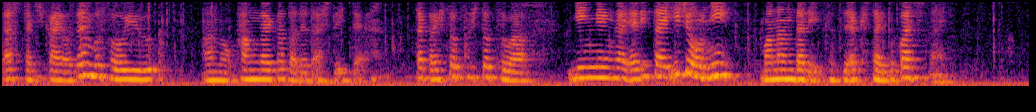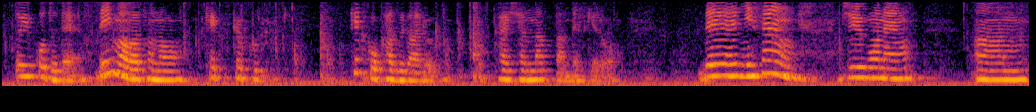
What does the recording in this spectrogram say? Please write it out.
出した機会は全部そういうあの考え方で出していて。だから一つ一つは人間がやりたい以上に学んだり節約したりとかはしない。ということで。で今はその結局結構数がある会社になったんですけど。で2015年、うん、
